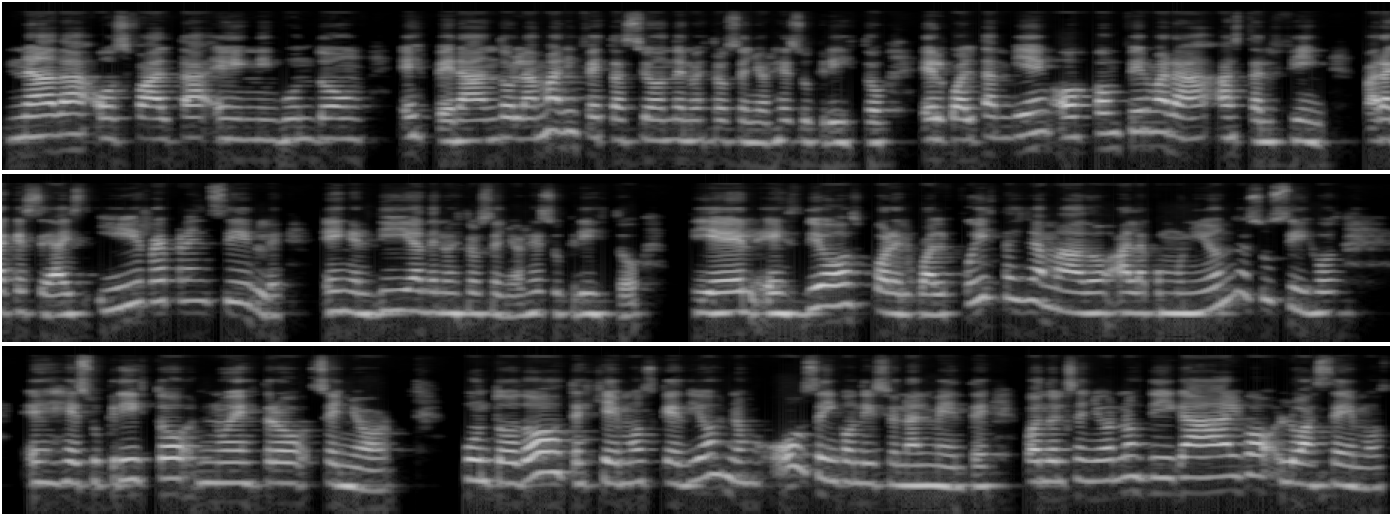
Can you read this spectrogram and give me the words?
nada os falta en ningún don, esperando la manifestación de nuestro Señor Jesucristo, el cual también os confirmará hasta el fin, para que seáis irreprensibles en el día de nuestro Señor Jesucristo Fiel es Dios por el cual fuiste llamado a la comunión de sus hijos, Jesucristo nuestro Señor. Punto dos, dejemos que Dios nos use incondicionalmente. Cuando el Señor nos diga algo, lo hacemos.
